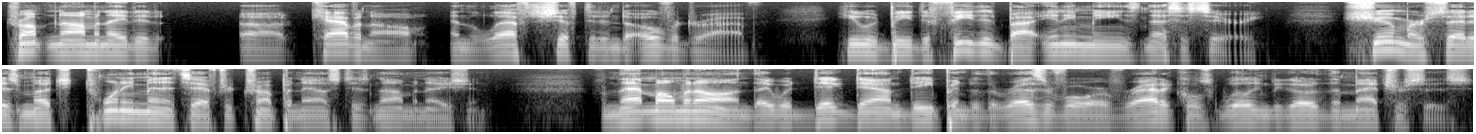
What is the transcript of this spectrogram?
Trump nominated uh, Kavanaugh, and the left shifted into overdrive. He would be defeated by any means necessary. Schumer said as much 20 minutes after Trump announced his nomination. From that moment on, they would dig down deep into the reservoir of radicals willing to go to the mattresses.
